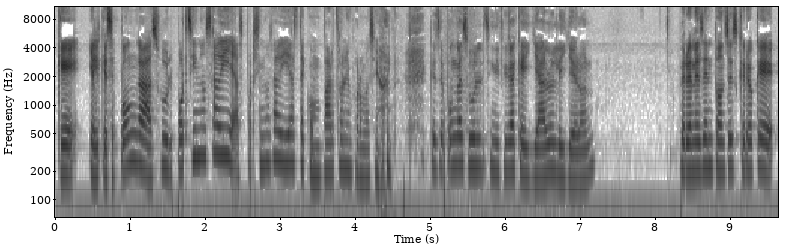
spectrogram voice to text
que el que se ponga azul, por si no sabías, por si no sabías, te comparto la información. que se ponga azul significa que ya lo leyeron. Pero en ese entonces creo que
